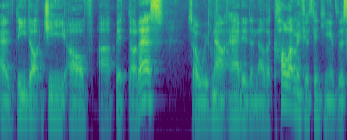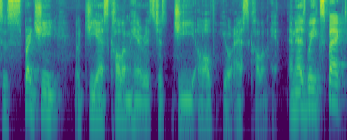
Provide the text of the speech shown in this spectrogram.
as d.g of uh, bit.s. So we've now added another column. If you're thinking of this as spreadsheet, your GS column here is just G of your S column here. And as we expect,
